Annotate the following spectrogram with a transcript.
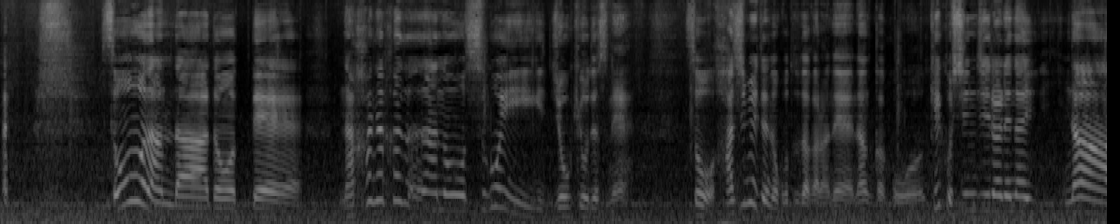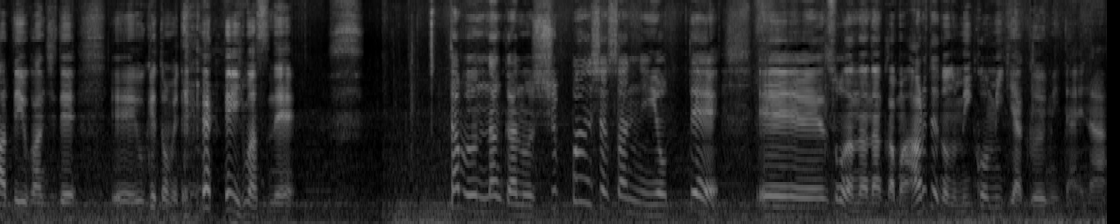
そうなんだと思って、なかなか、あの、すごい状況ですね。そう初めてのことだからねなんかこう結構信じられないなーっていう感じで、えー、受け止めて いますね。多分なんかあの出版社さんによって、えー、そうだな、なんかまあある程度の見込み客みたいな、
